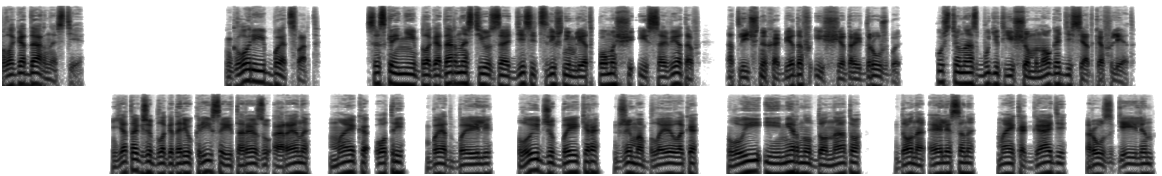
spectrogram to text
Благодарности. Глории Бетсворт. С искренней благодарностью за 10 с лишним лет помощи и советов, отличных обедов и щедрой дружбы. Пусть у нас будет еще много десятков лет. Я также благодарю Криса и Терезу Арена, Майка Отри, Бет Бейли, Луиджи Бейкера, Джима Блейлока, Луи и Эмирну Донато, Дона Эллисона, Майка Гади, Рус Гейлен,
